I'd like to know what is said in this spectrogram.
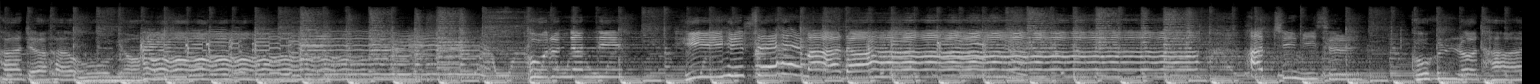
찾아오며 푸른 연잎 잎새마다 아침 이슬 굴러다니네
